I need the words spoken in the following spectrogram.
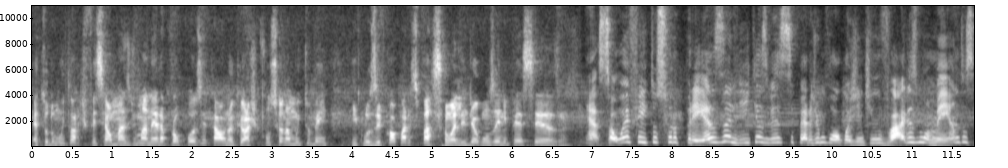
É tudo muito artificial, mas de maneira proposital, né? Que eu acho que funciona muito bem. Inclusive com a participação ali de alguns NPCs, né? É, só o efeito surpresa ali que às vezes se perde um pouco. A gente, em vários momentos,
